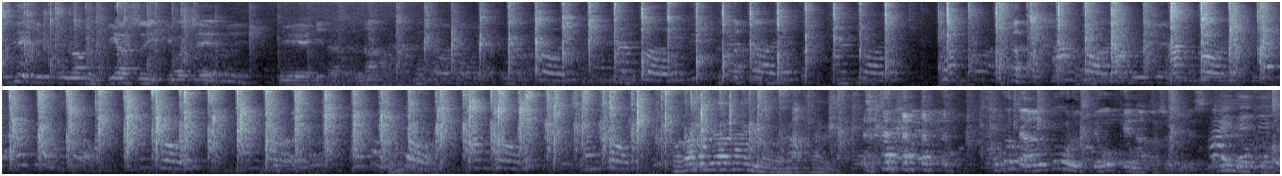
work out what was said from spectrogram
すげえなんか気やすい気持ちいい、えー、ギターだな。飾りがなここってアンコールってオッケーな場所ですか。はい、全然です。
